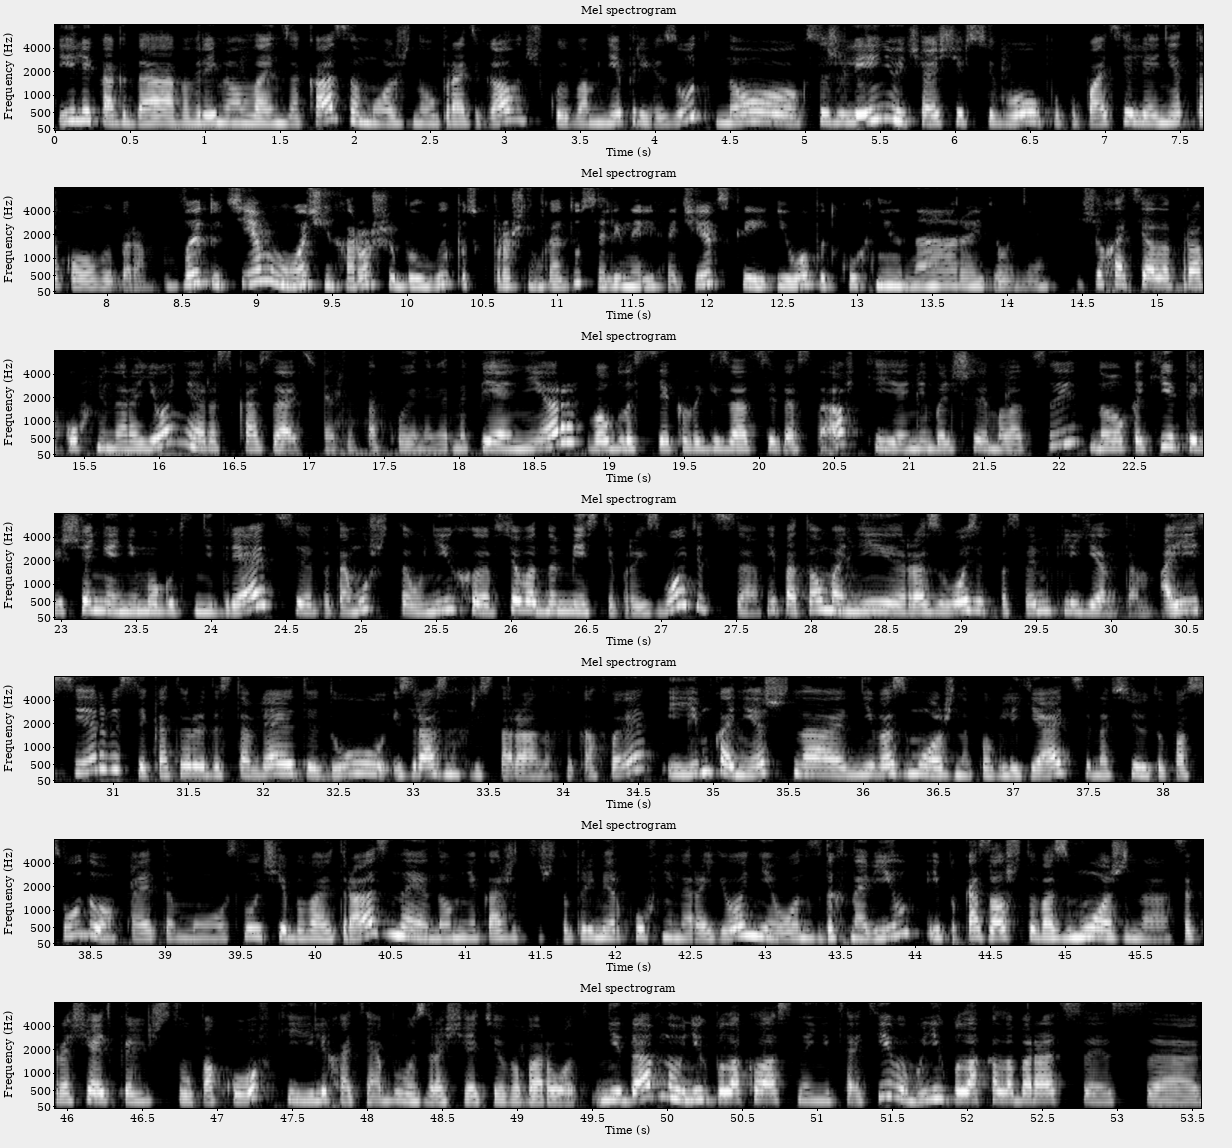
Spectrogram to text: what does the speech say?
или когда во время онлайн-заказа можно убрать галочку и вам не привезут, но, к сожалению, чаще всего у покупателя нет такого выбора. В эту тему очень хороший был выпуск в прошлом году с Алиной Лихачевской и опыт кухни на районе. Еще хотела про кухню на районе рассказать. Это такой, наверное, пионер в области экологизации доставки, и они большие молодцы, но какие-то решения они могут внедрить внедрять, э, потому что у них э, все в одном месте производится, и потом они развозят по своим клиентам. А есть сервисы, которые доставляют еду из разных ресторанов и кафе, и им, конечно, невозможно повлиять на всю эту посуду, поэтому случаи бывают разные, но мне кажется, что пример кухни на районе, он вдохновил и показал, что возможно сокращать количество упаковки или хотя бы возвращать ее в оборот. Недавно у них была классная инициатива, у них была коллаборация с э,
